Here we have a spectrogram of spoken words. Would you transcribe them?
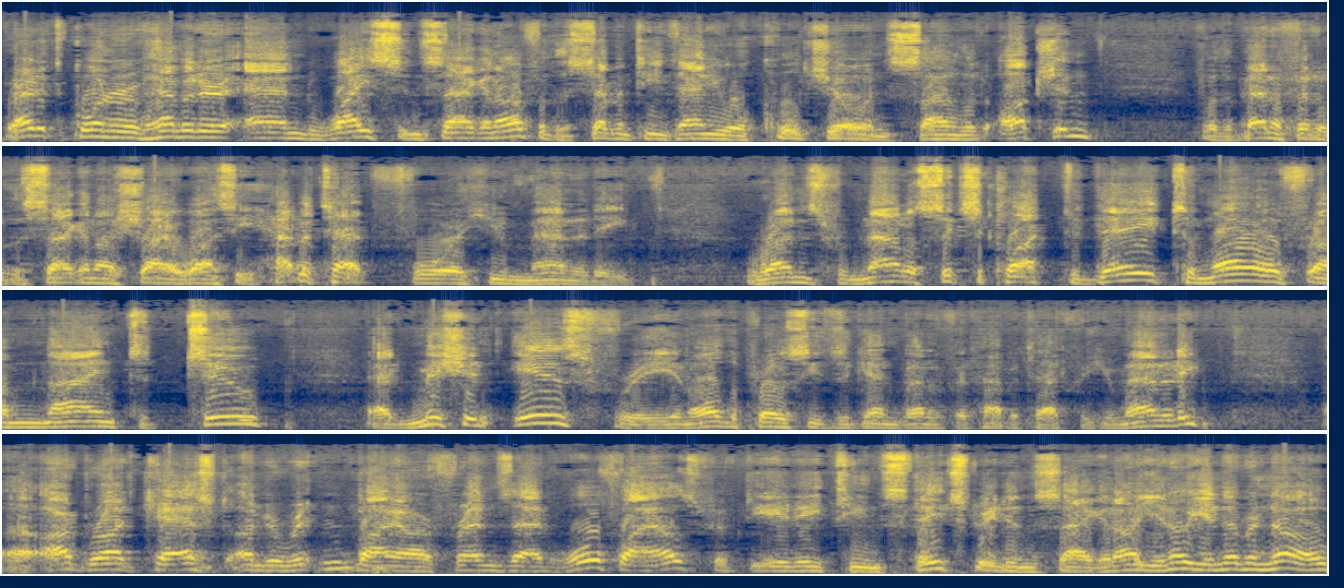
right at the corner of Hemmeter and Weiss in Saginaw for the 17th annual Quilt Show and Silent Auction for the benefit of the Saginaw Shiawassee Habitat for Humanity runs from now till 6 o'clock today, tomorrow from 9 to 2. Admission is free, and all the proceeds again benefit Habitat for Humanity. Uh, our broadcast underwritten by our friends at Wolfiles, 5818 State Street in Saginaw. You know, you never know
